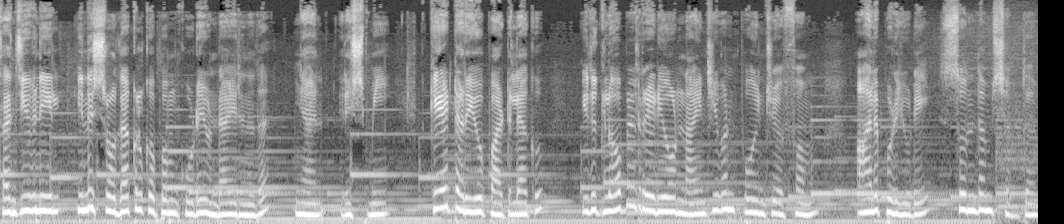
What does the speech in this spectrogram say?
സഞ്ജീവനിയിൽ ഇന്ന് ശ്രോതാക്കൾക്കൊപ്പം കൂടെയുണ്ടായിരുന്നത് ഞാൻ രശ്മി. കേട്ടറിയൂ പാട്ടിലാക്കൂ. ഇത് global radio ninety one point F M ആലപ്പുഴയുടെ സ്വന്തം ശബ്ദം.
